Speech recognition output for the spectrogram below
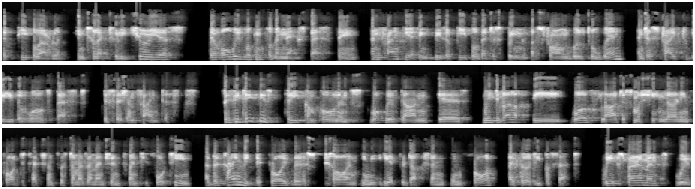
The people are intellectually curious. They're always looking for the next best thing. And frankly, I think these are people that just bring a strong will to win and just strive to be the world's best decision scientists. So if you take these three components, what we've done is we developed the world's largest machine learning fraud detection system, as I mentioned, in 2014. At the time we deployed this, we saw an immediate reduction in fraud by 30%. We experiment with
